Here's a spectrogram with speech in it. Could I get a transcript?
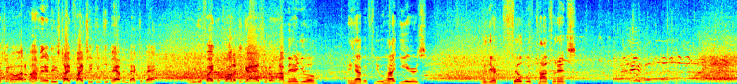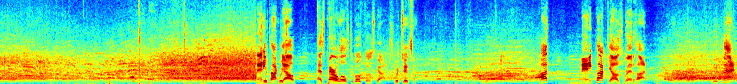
but you know, I don't know how many of these type fights he can keep having back to back. And when you're fighting the quality guys, you don't know. Emmanuel, they have a few hot years when they're filled with confidence. Manny which, Pacquiao which, has parallels to both those guys. Which is? It? Hot. Manny Pacquiao's red hot. Good match.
